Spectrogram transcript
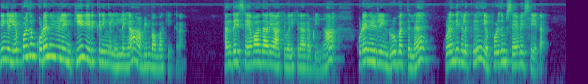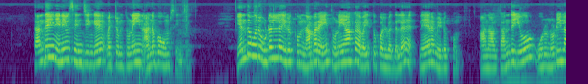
நீங்கள் எப்பொழுதும் குடநிழலின் கீழ் இருக்கிறீங்கள் இல்லையா அப்படின்னு பாபா கேட்குறாங்க தந்தை சேவாதாரி ஆகி வருகிறார் அப்படின்னா குடைநிழலின் ரூபத்தில் குழந்தைகளுக்கு எப்பொழுதும் சேவை செய்கிறார். தந்தையை நினைவு செஞ்சீங்க மற்றும் துணையின் அனுபவம் செஞ்சீங்க. எந்த ஒரு உடலில் இருக்கும் நபரை துணையாக வைத்து கொள்வதில் நேரம் எடுக்கும். ஆனால் தந்தையோ ஒரு நொடியில்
